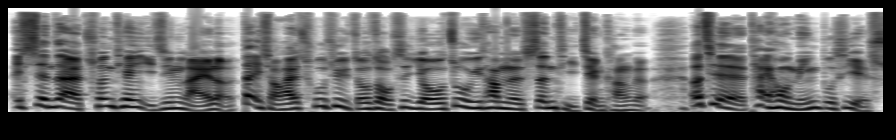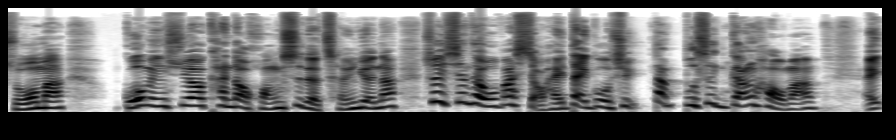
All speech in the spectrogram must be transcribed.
哎，现在春天已经来了，带小孩出去走走是有助于他们的身体健康的。而且太后您不是也说吗？国民需要看到皇室的成员呢，所以现在我把小孩带过去，那不是刚好吗？哎，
